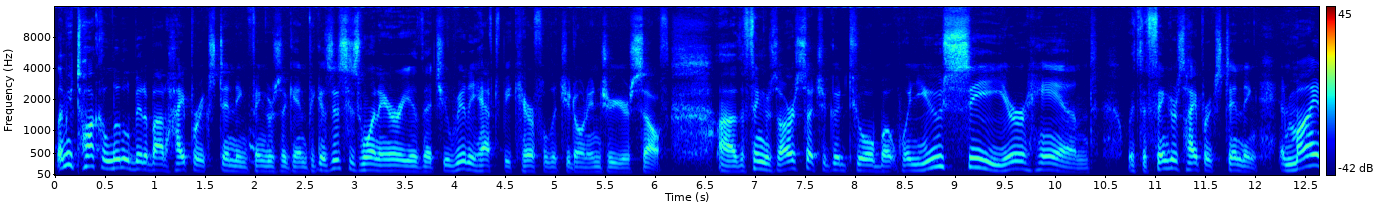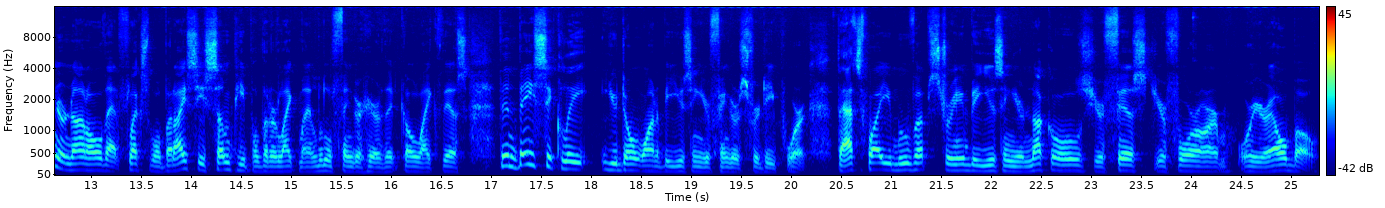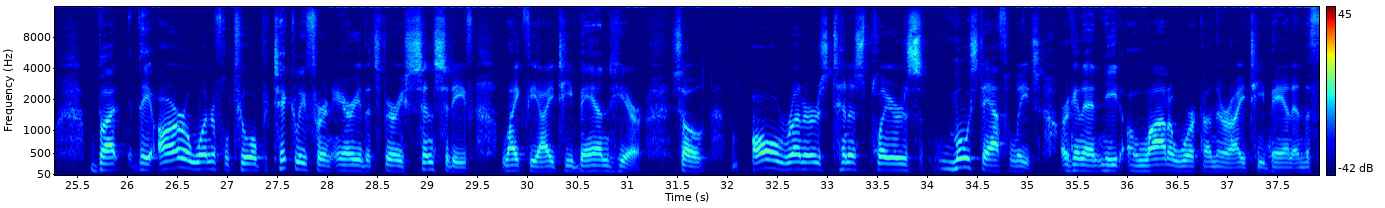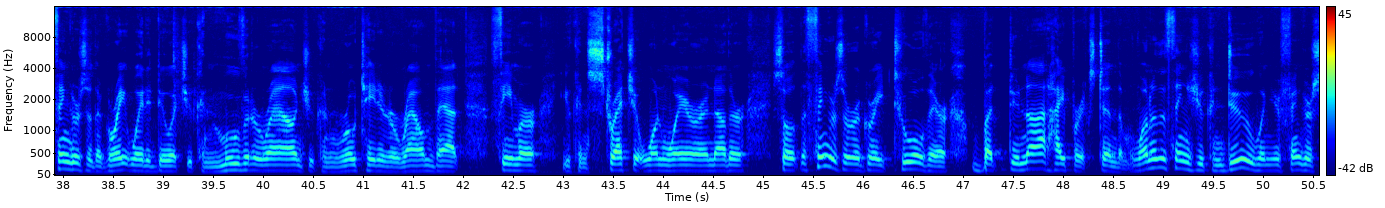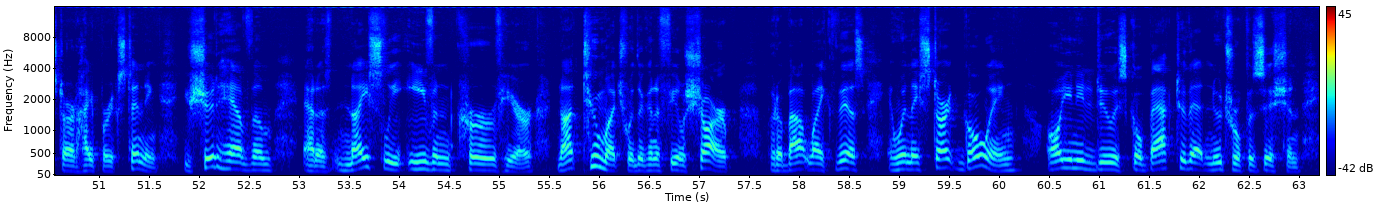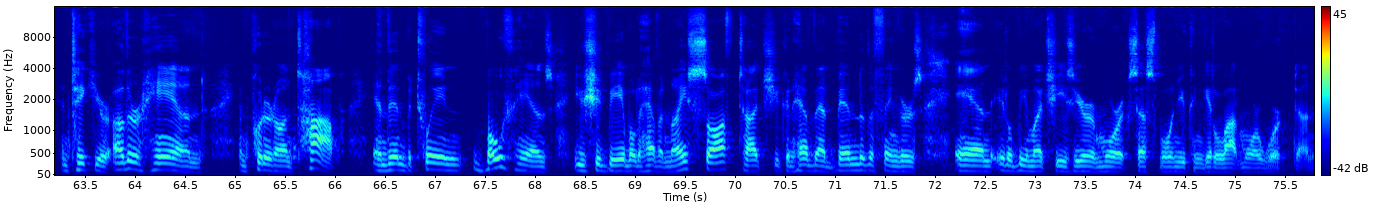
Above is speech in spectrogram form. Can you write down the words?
Let me talk a little bit about hyperextending fingers again, because this is one area that you really have to be careful that you don't injure yourself. Uh, the fingers are such a good tool, but when you see your hand with the fingers hyperextending, and mine are not all that flexible, but I see some people that are like my little finger here that go like this, then basically you don't want to be using your fingers for deep work. That's why you move upstream to using your knuckles, your fist, your forearm, or your elbow. But they are a wonderful tool, particularly for an area that's very sensitive, like like the IT band here. So all runners, tennis players, most athletes are going to need a lot of work on their IT band, and the fingers are the great way to do it. You can move it around, you can rotate it around that femur, you can stretch it one way or another. So the fingers are a great tool there, but do not hyperextend them. One of the things you can do when your fingers start hyperextending, you should have them at a nicely even curve here, not too much where they're going to feel sharp, but about like this. And when they start going, all you need to do is go back to that neutral position and take your other hand and put it on top. And then between both hands, you should be able to have a nice soft touch. You can have that bend of the fingers, and it'll be much easier and more accessible, and you can get a lot more work done.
